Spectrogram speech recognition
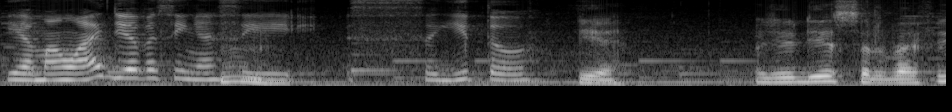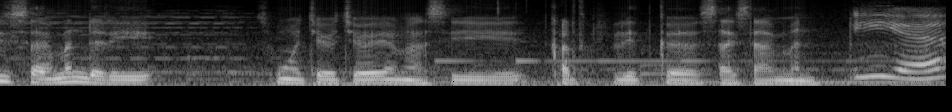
ya mau aja pasti ngasih segitu Iya. Oh, jadi dia survive si Simon dari semua cewek-cewek yang ngasih kartu kredit ke si Simon. iya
